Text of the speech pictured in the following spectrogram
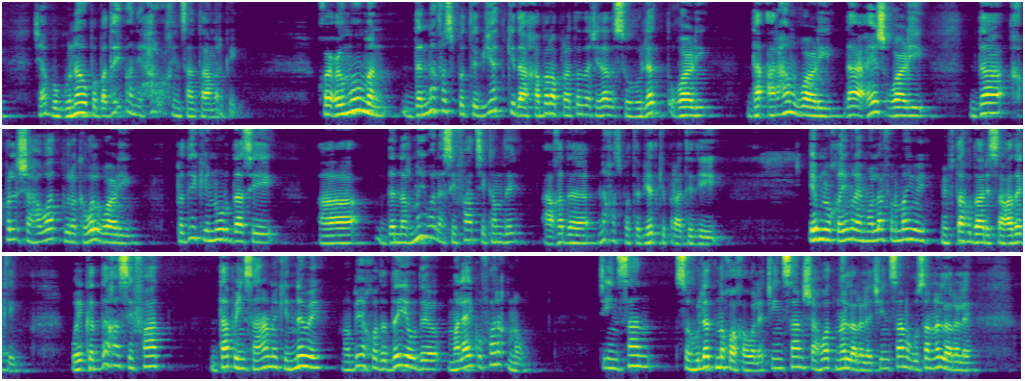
چې په ګناه او په بدی باندې هر وخت انسان ته امر کوي خو عموما د نفس په طبیعت کې دا خبره پرته ده چې دا د سهولت غواړي دا آرام غواړي دا عیش غواړي دا خپل شهوات پوره کول غواړي په دې کې نور داسې د نرمۍ ولا صفات چې کم دی هغه د نفس په طبیعت کې پراته دي ابن القیم رحم الله فرمایي مفتاح دار السعاده کې وایي کدغه صفات دا په انسانانو کې نه وې نو بیا خو د دی او د ملایکو فرق نه و چې انسان سهولت نه خوښوله چې انسان شهوت نه لرله چې انسان غوسه نه لرله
